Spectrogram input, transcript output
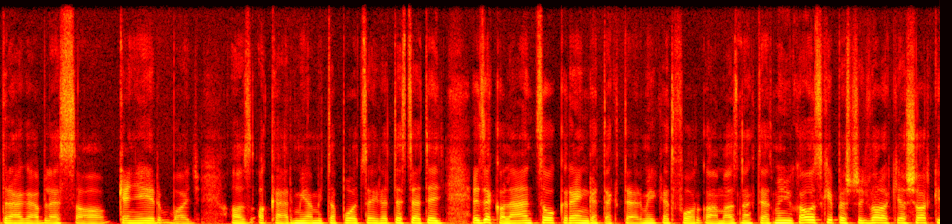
drágább lesz a kenyér, vagy az akármi, amit a polcaira tesz. Tehát egy, ezek a láncok rengeteg terméket forgalmaznak. Tehát mondjuk ahhoz képest, hogy valaki a sarki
